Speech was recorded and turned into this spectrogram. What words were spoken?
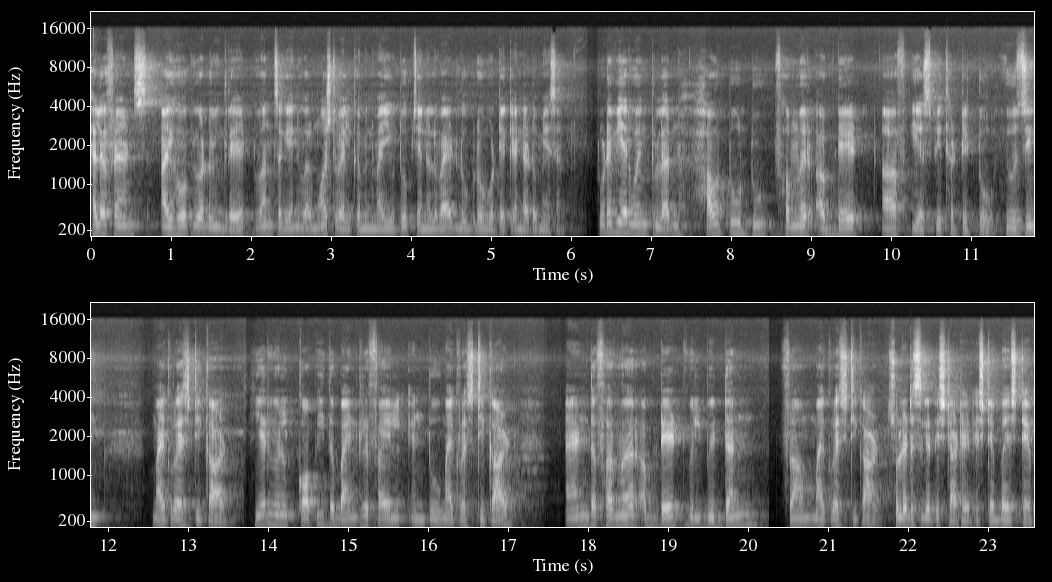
Hello friends, I hope you are doing great. Once again, you are most welcome in my YouTube channel Void Loop Robotech and Automation. Today we are going to learn how to do firmware update of ESP32 using microSD card. Here we will copy the binary file into microSD card and the firmware update will be done from microSD card. So let us get started step by step.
